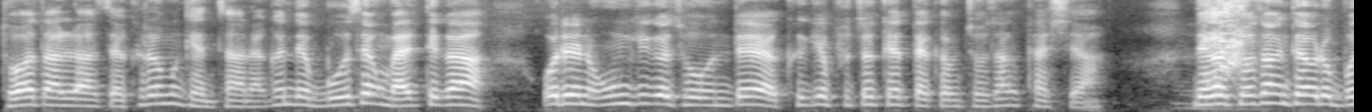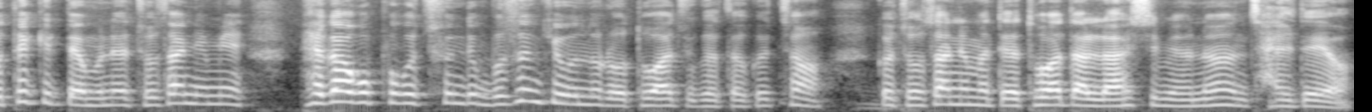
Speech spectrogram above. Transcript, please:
도와달라 하세요. 그러면 괜찮아. 근데 모색 말띠가 올해는 운기가 좋은데 그게 부족했다 그럼 조상 탓이야. 내가 조상 대우를 못했기 때문에 조사님이 배가 고프고 추운데 무슨 기운으로 도와주겠어, 그쵸? 그 조사님한테 도와달라 하시면은 잘 돼요.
